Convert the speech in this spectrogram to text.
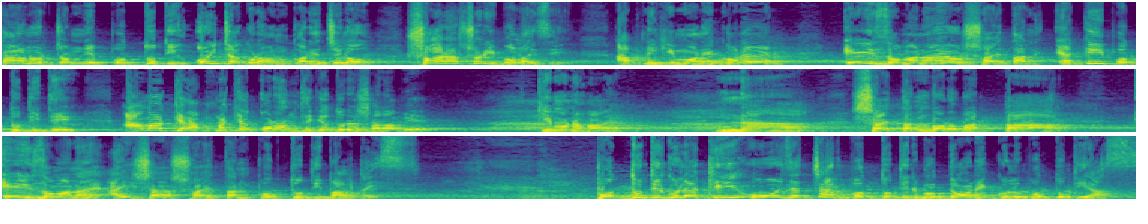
সরানোর জন্য পদ্ধতি ওইটা গ্রহণ করেছিল। সরাসরি বলাইছে, আপনি কি মনে করেন এই জমানায়ও শয়তান একই পদ্ধতিতে আমাকে আপনাকে কোরআন থেকে দূরে সরাবে? কি মনে হয়? না, শয়তান বড় বাটপার এই জমানায় আইসা শয়তান পদ্ধতি পাল্টাইছে। পদ্ধতিগুলা কি? ওই যে চার পদ্ধতির মধ্যে অনেকগুলো পদ্ধতি আছে।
